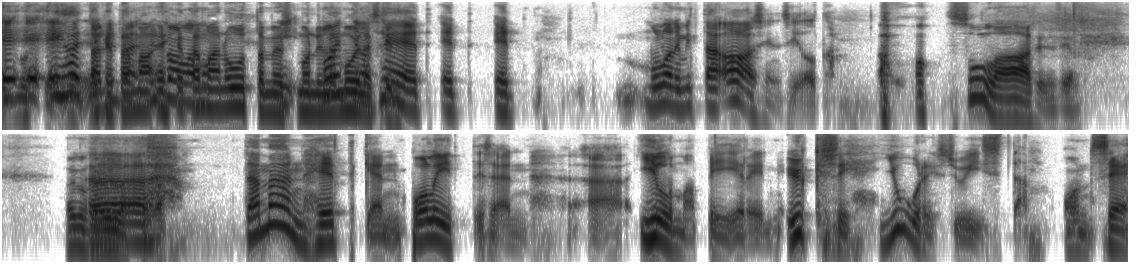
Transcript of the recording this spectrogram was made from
Ei- ei- ei haittaa, ehkä, nyt mä- tämä, mä ehkä tämä on uutta myös niin, monille muillekin. on se, että et, et, mulla on nimittäin aasinsilta. Sulla on aasin siellä. Oi kuinka Öö, yllättävää. Tämän hetken poliittisen äh, ilmapiirin yksi juurisyistä on se,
